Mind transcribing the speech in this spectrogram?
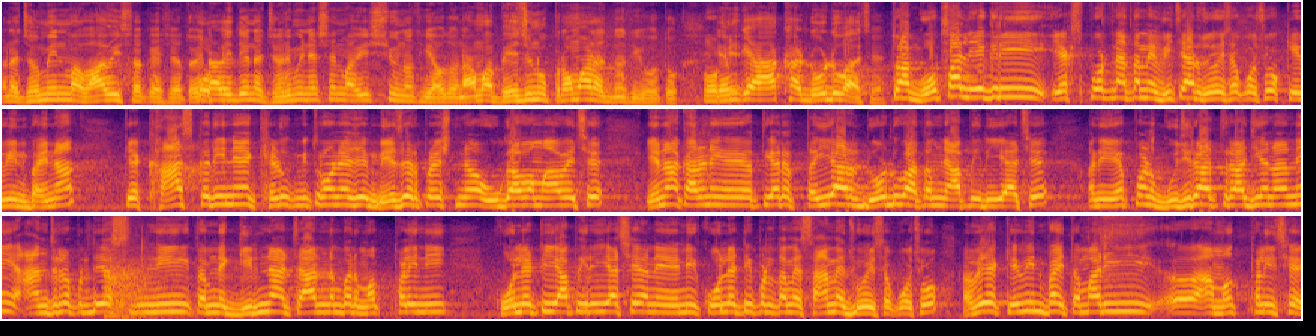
અને જમીનમાં વાવી શકે છે. તો એના લીધે એને જર્મિનેશનમાં ઇસ્યુ નથી આવતો અને આમાં ભેજનું પ્રમાણ જ નથી હોતું. કેમ કે આખા દોડવા છે. તો આ ગોપાલ એગ્રી એક્સપોર્ટના તમે વિચાર જોઈ શકો છો કેવિનભાઈના કે ખાસ કરીને ખેડૂત મિત્રોને જે મેજર પ્રશ્ન ઉગાવવામાં આવે છે. એના કારણે અત્યારે તૈયાર દોડવા તમને આપી રહ્યા છે. અને એ પણ ગુજરાત રાજ્યના નહીં આંધ્રપ્રદેશની તમને ગિરનાર ચાર નંબર મગફળીની ક્વોલિટી આપી રહ્યા છે અને એની ક્વોલિટી પણ તમે સામે જોઈ શકો છો. હવે કેવિનભાઈ તમારી આ મગફળી છે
